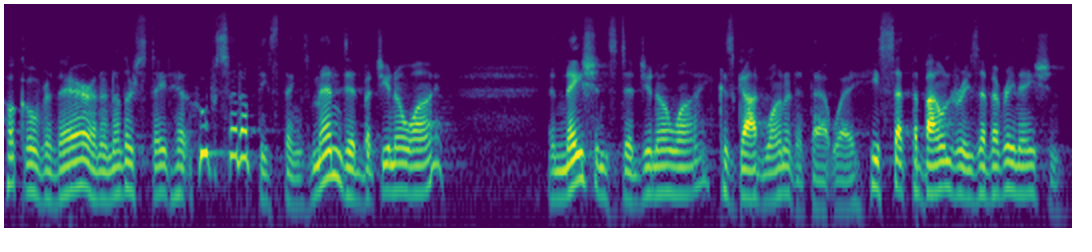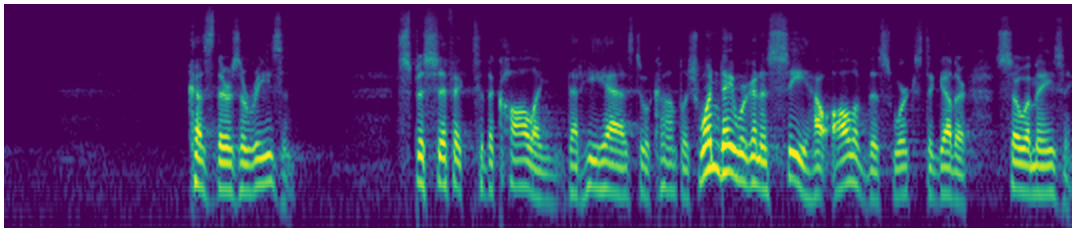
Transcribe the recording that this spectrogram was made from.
hook over there and another state had who set up these things? Men did, but you know why? And nations did. You know why? Because God wanted it that way. He set the boundaries of every nation. Because there's a reason specific to the calling that he has to accomplish. One day we're going to see how all of this works together. So amazing.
